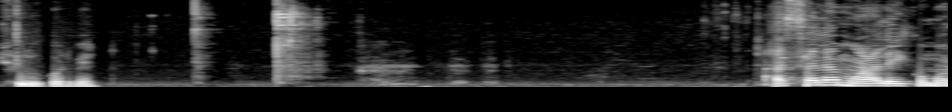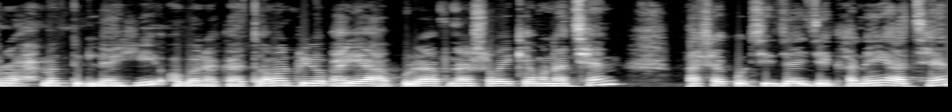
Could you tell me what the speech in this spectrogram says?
শুরু করবেন। আসসালামু আলাইকুম রহমতুল্লাহি ওবরাকাত। আমার প্রিয় ভাইয়া, আপুরা, আপনারা সবাই কেমন আছেন? আশা করছি যাই যেখানেই আছেন,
